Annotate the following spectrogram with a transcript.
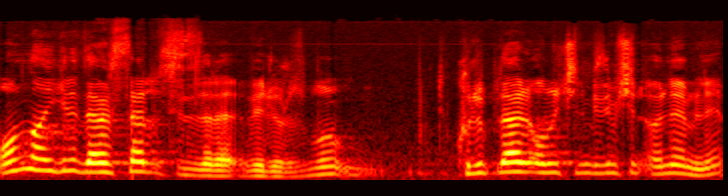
onunla ilgili dersler sizlere veriyoruz. Bu kulüpler onun için bizim için önemli.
